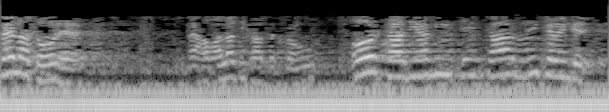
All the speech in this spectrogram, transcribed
پہلا دور ہے، میں حوالہ دکھا سکتا ہوں۔ اور قادیانی سے انکار نہیں کریں گے۔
